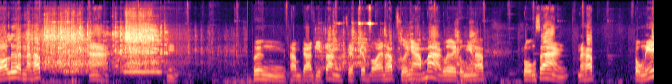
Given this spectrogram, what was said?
ล้อเลื่อนนะครับ อ่า นี่เพิ่งทำการติดตั้งเสร็จเรียบร้อยนะครับ สวยงามมากเลยตรงนี้นะครับ โครงสร้างนะครับ ตรงนี้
